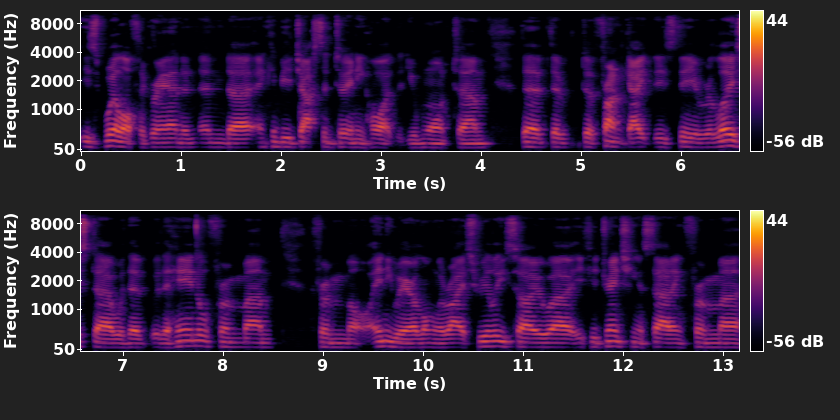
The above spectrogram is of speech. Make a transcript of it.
is well off the ground and and, and can be adjusted to any height that you want. Um, the, the, the front gate is there released with a with a handle from um, from anywhere along the race really. So uh, if you're drenching and starting from uh,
